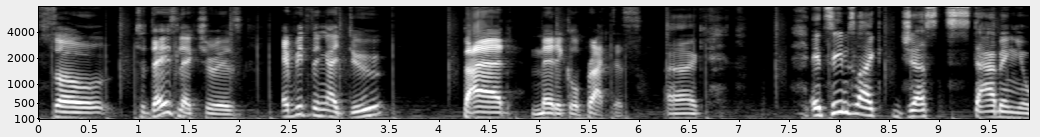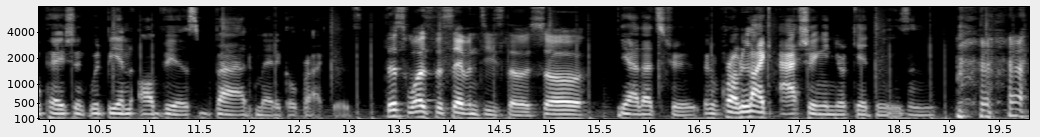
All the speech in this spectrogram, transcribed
so today's lecture is everything I do, bad medical practice. Okay. It seems like just stabbing your patient would be an obvious bad medical practice. This was the 70s though, so Yeah, that's true. Probably like ashing in your kidneys and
